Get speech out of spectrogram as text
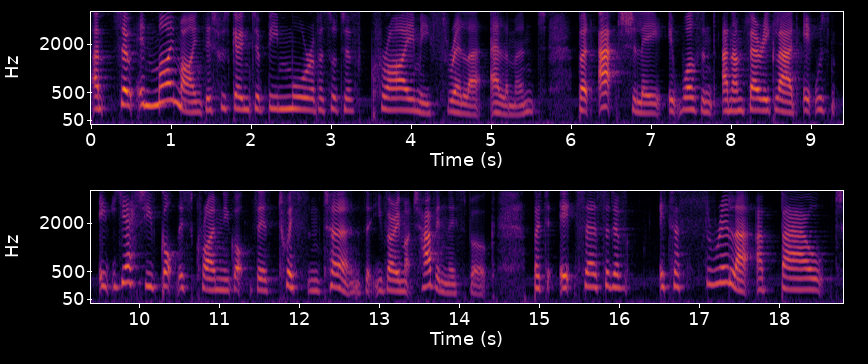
Um, so, in my mind, this was going to be more of a sort of crimey thriller element, but actually it wasn't. And I'm very glad it was. It, yes, you've got this crime and you've got the twists and turns that you very much have in this book, but it's a sort of it's a thriller about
